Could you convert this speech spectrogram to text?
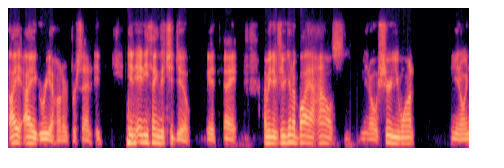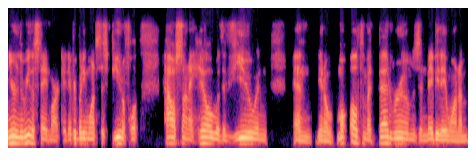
I, I agree hundred percent in mm-hmm. anything that you do. It, I, I mean, if you're going to buy a house, you know, sure you want you know, and you're in the real estate market, everybody wants this beautiful house on a hill with a view and and you know ultimate bedrooms, and maybe they want a,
